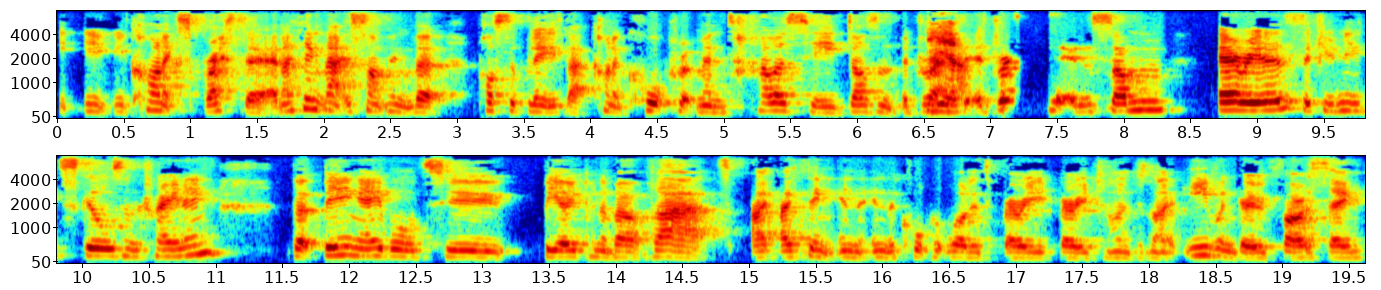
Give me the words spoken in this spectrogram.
you, you can't express it. And I think that is something that possibly that kind of corporate mentality doesn't address. Yeah. It addresses it in some areas if you need skills and training, but being able to be open about that, I, I think in in the corporate world is very very challenging. I even go far as saying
